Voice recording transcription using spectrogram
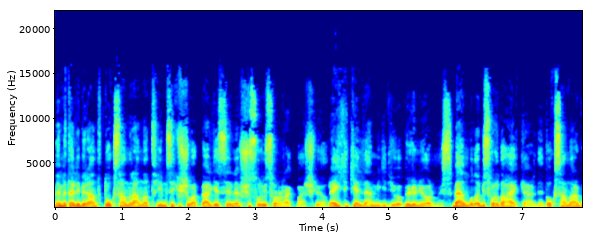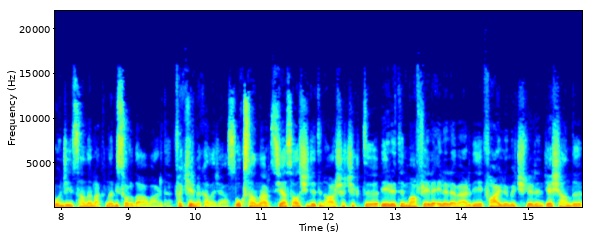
Mehmet Ali Birant 90'ları anlattığı 28 Şubat belgeseline şu soruyu sorarak başlıyor. Laiklik elden mi gidiyor, bölünüyor muyuz? Ben buna bir soru daha eklerdim. 90'lar boyunca insanların aklında bir soru daha vardı. Fakir mi kalacağız? 90'lar siyasal şiddetin arşa çıktığı, devletin mafya ile el ele verdiği, faili meçhullerin yaşandığı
